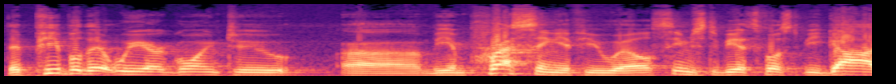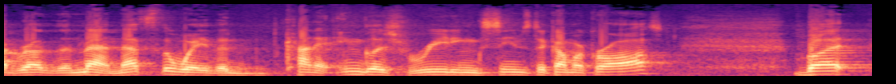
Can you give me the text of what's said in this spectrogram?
the people that we are going to uh, be impressing, if you will, seems to be it's supposed to be God rather than men. That's the way the kind of English reading seems to come across. But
